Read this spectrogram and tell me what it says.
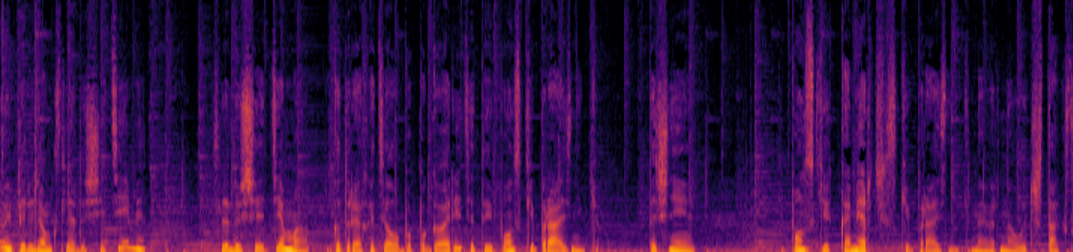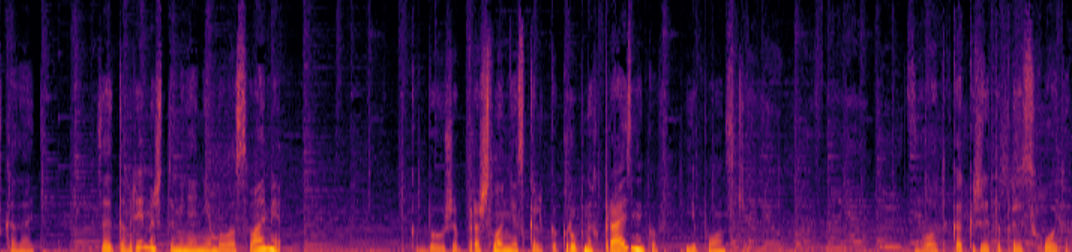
Ну и перейдем к следующей теме. Следующая тема, о которой я хотела бы поговорить, это японские праздники. Точнее, японские коммерческие праздники, наверное, лучше так сказать. За это время, что меня не было с вами, как бы уже прошло несколько крупных праздников японских. Вот, как же это происходит?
